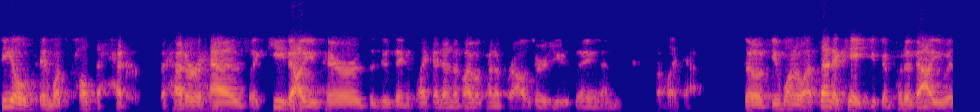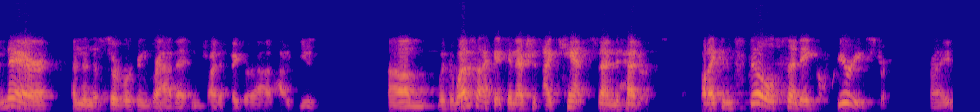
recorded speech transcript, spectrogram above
fields in what's called the header. The header has like key value pairs that do things like identify what kind of browser you're using and stuff like that. So if you want to authenticate, you can put a value in there, and then the server can grab it and try to figure out how to use it. Um, with the WebSocket connection, I can't send headers, but I can still send a query string, right?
